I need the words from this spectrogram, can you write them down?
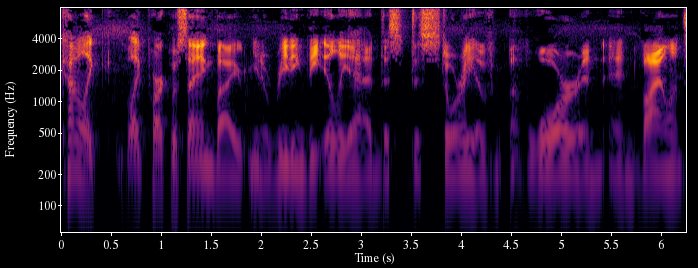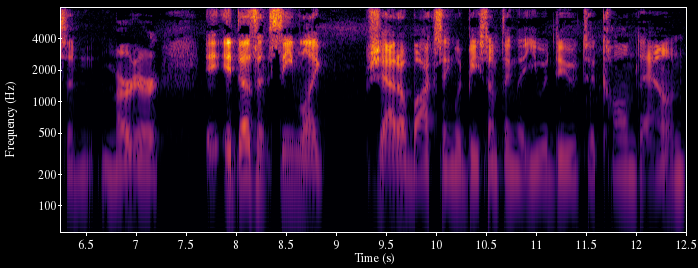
kind of like like Park was saying by you know reading the Iliad, this this story of of war and and violence and murder. It, it doesn't seem like shadow boxing would be something that you would do to calm down.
